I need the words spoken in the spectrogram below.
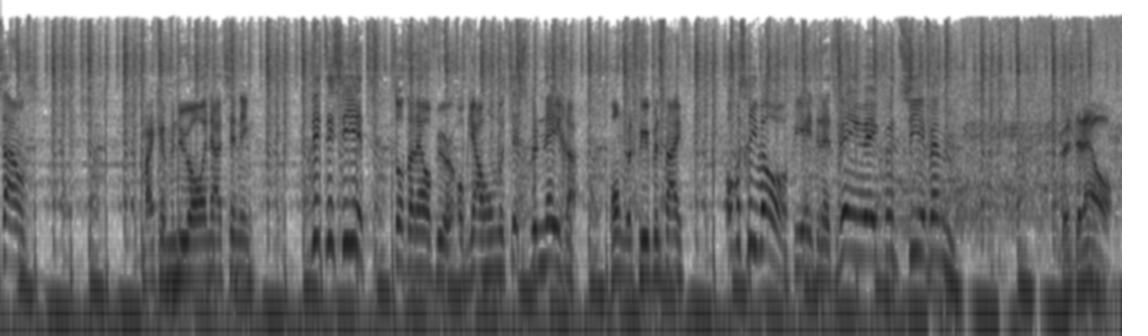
Sound. Maar ik heb hem nu al in uitzending. Dit is See It. Tot aan 11 uur op jouw 106.9, 104.5. Of misschien wel via internet www.cfm.nl Teneo.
